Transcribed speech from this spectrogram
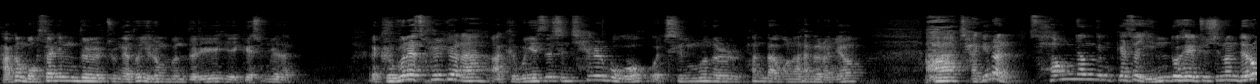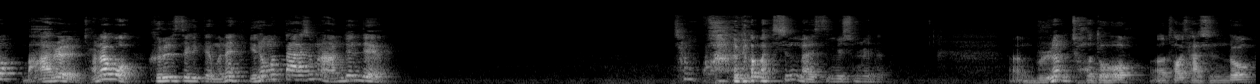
가끔 목사님들 중에도 이런 분들이 계십니다. 그분의 설교나 아, 그분이 쓰신 책을 보고 질문을 한다거나 하면은요, 아, 자기는 성령님께서 인도해 주시는 대로 말을 전하고 글을 쓰기 때문에 이런 건 따지면 안 된대요. 참 과감하신 말씀이십니다. 아, 물론 저도 어, 저 자신도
